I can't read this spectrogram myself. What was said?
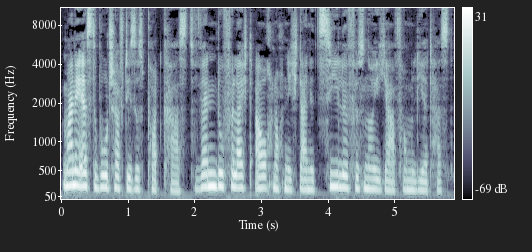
meine erste Botschaft dieses Podcasts, wenn du vielleicht auch noch nicht deine Ziele fürs neue Jahr formuliert hast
